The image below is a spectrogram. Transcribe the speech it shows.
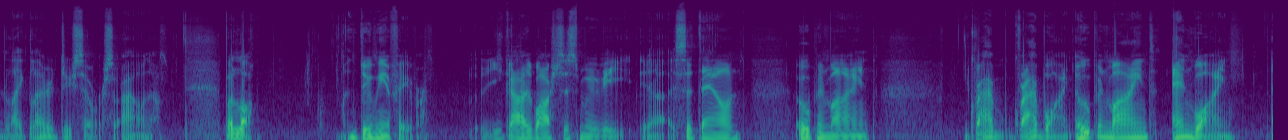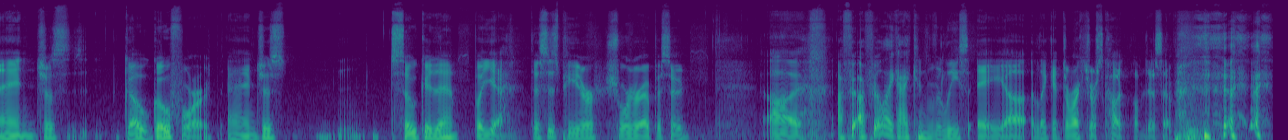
Like let her do Silver Surfer. I don't know. But look, do me a favor. You gotta watch this movie. Uh, sit down, open mind. Grab grab wine, open mind and wine, and just go go for it, and just soak it in. But yeah, this is Peter. Shorter episode uh, I feel, I feel like I can release a uh, like a director's cut of this episode,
